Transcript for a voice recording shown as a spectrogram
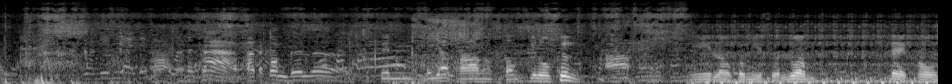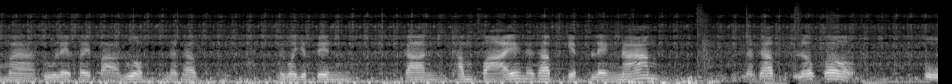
ยๆอ่าแล้วช้าๆพาตะกล้องเดินเลย เป็นระยะทาง 2 กิโลครึ่ง นี่เราก็มีส่วนร่วมได้เข้ามาดูแลไฟป่าร่วมนะครับ ไม่ว่าจะเป็นการทำฝายนะครับ เก็บแหล่งน้ำนะครับ แล้วก็ปลู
